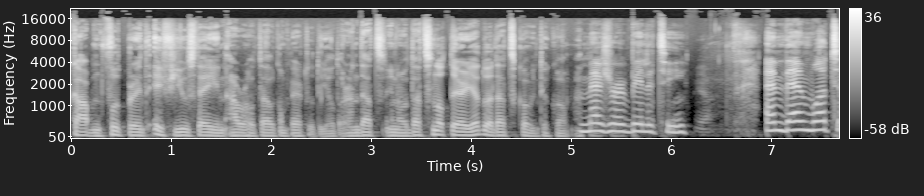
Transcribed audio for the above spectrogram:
carbon footprint if you stay in our hotel compared to the other. And that's you know that's not there yet but that's going to come. Measurability. Yeah. and then what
